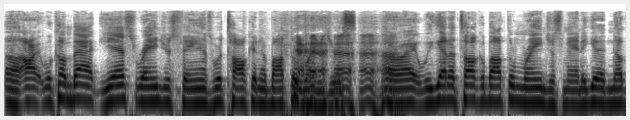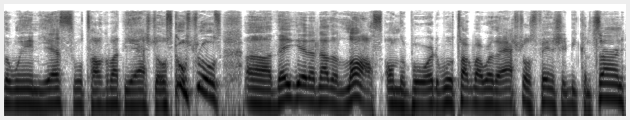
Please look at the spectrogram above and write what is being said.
Uh, all right, we'll come back. Yes, Rangers fans, we're talking about the Rangers. all right, we got to talk about the Rangers, man. They get another win. Yes, we'll talk about the Astros. Go Stros! Uh, they get another loss on the board. We'll talk about whether Astros fans should be concerned.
